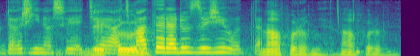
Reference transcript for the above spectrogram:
daří na světě, Děkuju. ať máte radost ze života. Nápodobně, nápodobně.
